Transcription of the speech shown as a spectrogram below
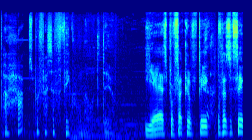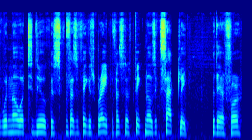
Perhaps Professor Fig will know what to do. Yes, Professor Fig, Professor Fig would know what to do because Professor Fig is great. Professor Fig knows exactly. So therefore,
